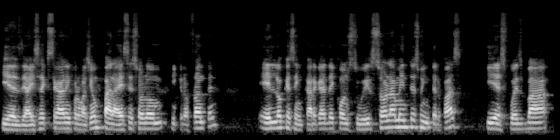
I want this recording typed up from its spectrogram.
y desde ahí se extrae la información para ese solo microfrontend. Él lo que se encarga de construir solamente su interfaz y después va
